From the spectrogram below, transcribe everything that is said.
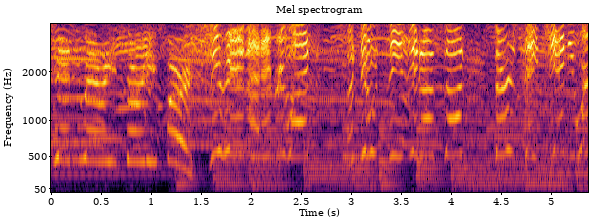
January 31st. You hear that, everyone? The new season on Thursday, January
